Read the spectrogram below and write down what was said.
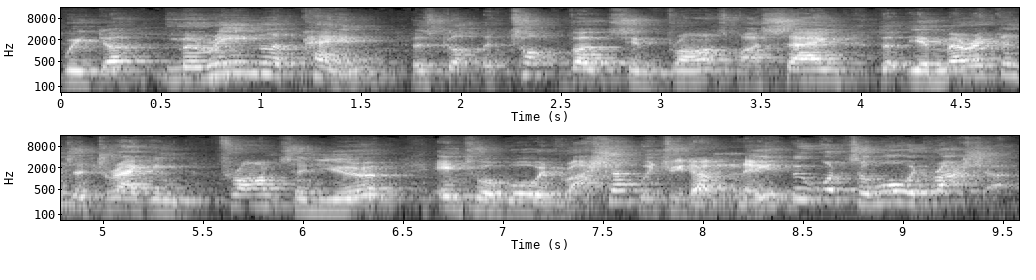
We don't, Marine Le Pen has got the top votes in France by saying that the Americans are dragging France and Europe into a war with Russia, which we don't need. Who wants a war with Russia?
